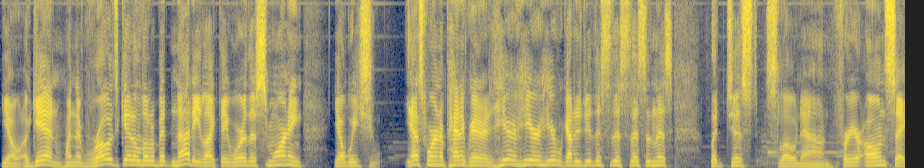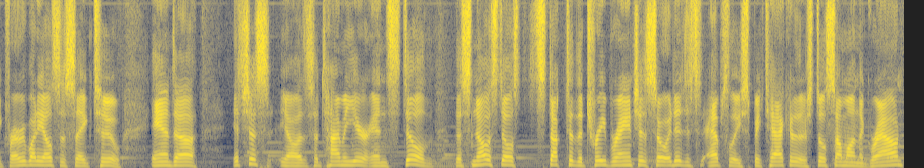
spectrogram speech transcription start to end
you know, again, when the roads get a little bit nutty like they were this morning, you know, we, yes, we're in a panic. We're here, here, here. We got to do this, this, this, and this. But just slow down for your own sake, for everybody else's sake, too. And, uh, it's just you know it's a time of year and still the snow still stuck to the tree branches so it is absolutely spectacular. There's still some on the ground.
